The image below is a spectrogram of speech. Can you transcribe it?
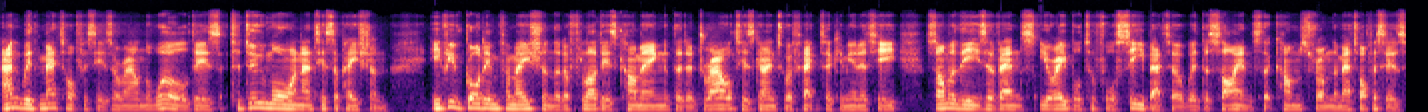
and with Met offices around the world is to do more on anticipation if you've got information that a flood is coming, that a drought is going to affect a community, some of these events you're able to foresee better with the science that comes from the Met offices.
